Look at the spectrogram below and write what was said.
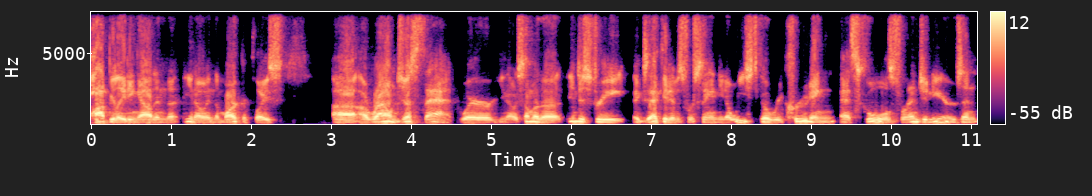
populating out in the you know in the marketplace uh, around just that, where you know some of the industry executives were saying, you know, we used to go recruiting at schools for engineers, and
